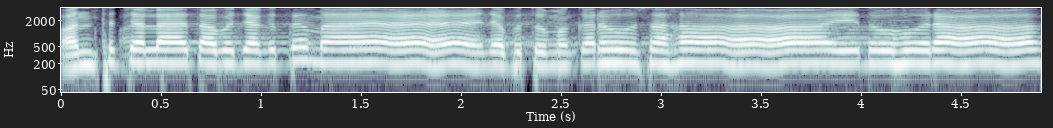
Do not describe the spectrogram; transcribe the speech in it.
ਪੰਥ ਚਲੈ ਤਬ ਜਗਤ ਮੈਂ, ਜਬ ਤੁਮ ਕਰੋ ਸਹਾਇ ਦੋਹਰਾ।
